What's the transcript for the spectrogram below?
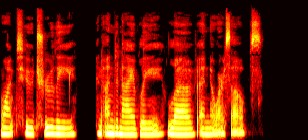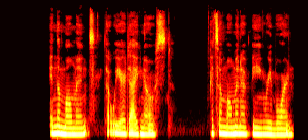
want to truly and undeniably love and know ourselves. In the moment that we are diagnosed, it's a moment of being reborn.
